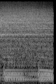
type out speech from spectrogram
Peace.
